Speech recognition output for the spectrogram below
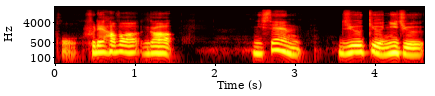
こう振れ幅が201920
